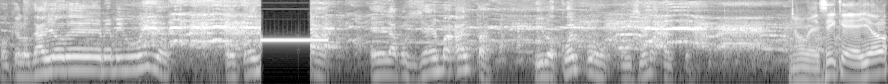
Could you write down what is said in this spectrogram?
Porque los gallos de mi amigo Viña, el tren eh, la posición es más alta y los cuerpos encima altos. Ok, sí que ellos,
